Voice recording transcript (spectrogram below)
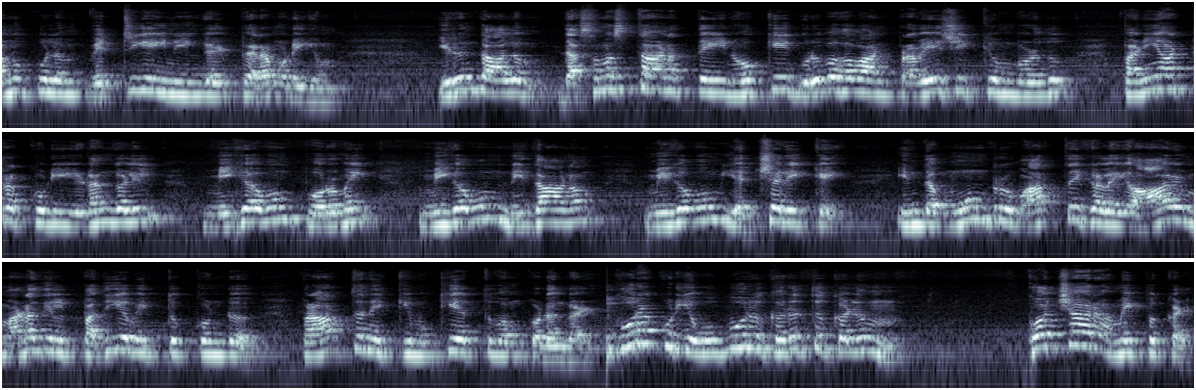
அனுகூலம் வெற்றியை நீங்கள் பெற முடியும். இருந்தாலும் தசமஸ்தானத்தை நோக்கி குரு பகவான் பிரவேசிக்கும் பொழுது பணியாற்றக்கூடிய இடங்களில் மிகவும் பொறுமை மிகவும் நிதானம் மிகவும் எச்சரிக்கை. இந்த மூன்று வார்த்தைகளை ஆழ் மனதில் பதிய வைத்துக் கொண்டு பிரார்த்தனைக்கு முக்கியத்துவம் கொடுங்கள். கூறக்கூடிய ஒவ்வொரு கருத்துக்களும் கோச்சார அமைப்புகள்.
